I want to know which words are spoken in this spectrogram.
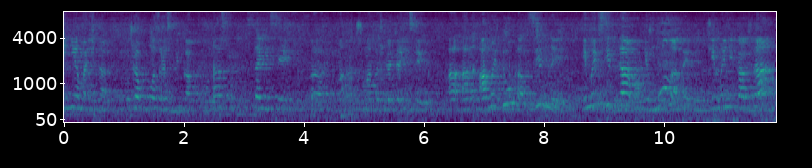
и немощно уже в возрасте, как у нас с Таисией, э, матушкой Таисией, а, а, а мы духом сильны, и мы всегда будем молоды, и мы никогда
